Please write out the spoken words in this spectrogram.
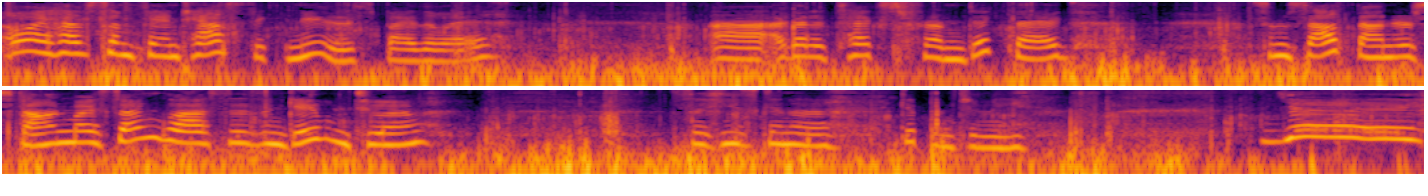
oh, I have some fantastic news, by the way uh, I got a text from Dick Bag. Some southbounders found my sunglasses and gave them to him. So he's gonna get them to me. Yay!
